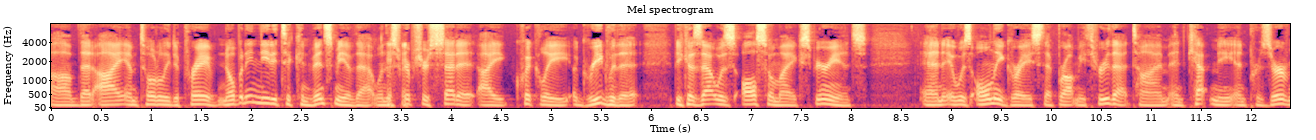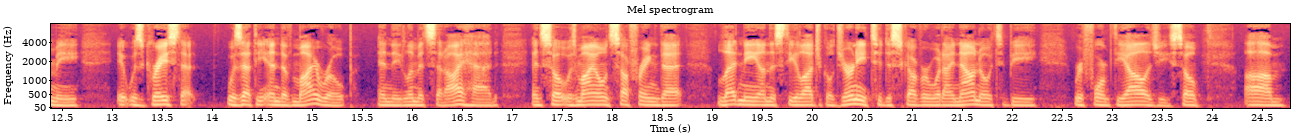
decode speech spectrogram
um, that I am totally depraved. Nobody needed to convince me of that. When the scriptures said it, I quickly agreed with it because that was also my experience. And it was only grace that brought me through that time and kept me and preserved me. It was grace that was at the end of my rope and the limits that I had. And so it was my own suffering that led me on this theological journey to discover what I now know to be Reformed theology. So um,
